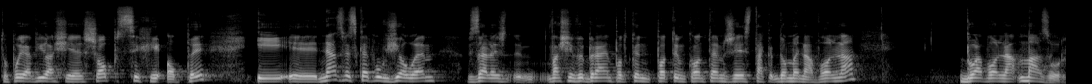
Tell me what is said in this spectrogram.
To pojawiła się shop Sychy Opy i yy, nazwę sklepu wziąłem, właśnie wybrałem pod, pod tym kątem, że jest tak domena wolna. Była wolna Mazur,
